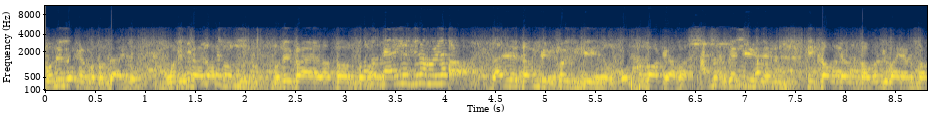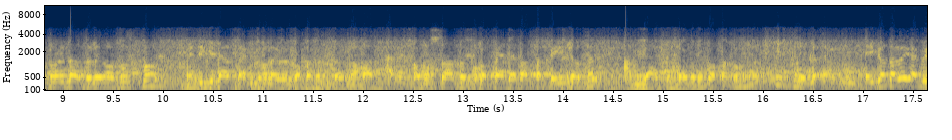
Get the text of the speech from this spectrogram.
মনির মনির ভাই রতন মনির ভাই রতন দাঁড়িয়ে আমি কি আবার কি? খবর? খবর? কি ভাই? হইল অসুস্থ মেডিকেল আছে একদম কথা করতে হবে আমার সমস্যা আছে কোনো প্যাডে ব্যথা পেইন আছে আমি আর কোনো কথা কম এই কথাটাই আমি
